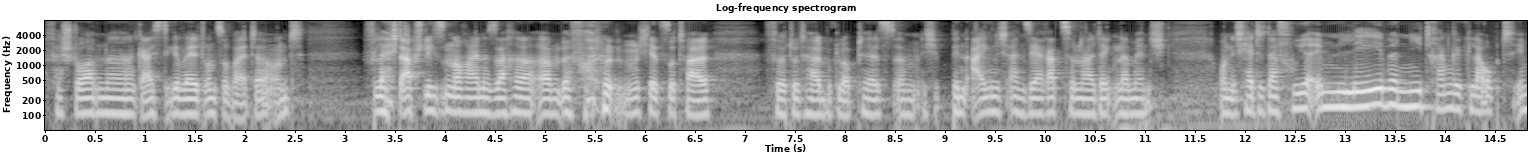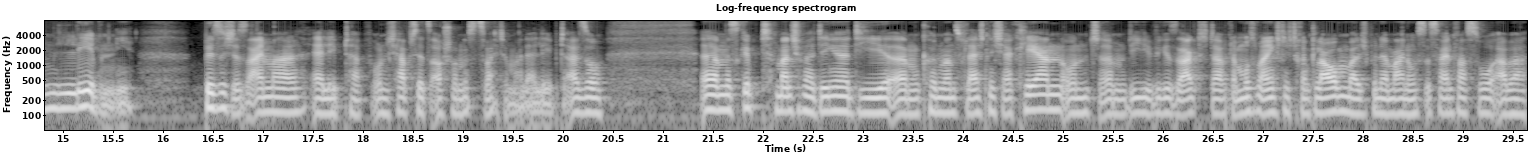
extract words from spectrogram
verstorbene geistige Welt und so weiter. Und vielleicht abschließend noch eine Sache, ähm, bevor du mich jetzt total für total bekloppt hältst. Ähm, ich bin eigentlich ein sehr rational denkender Mensch. Und ich hätte da früher im Leben nie dran geglaubt. Im Leben nie bis ich es einmal erlebt habe. Und ich habe es jetzt auch schon das zweite Mal erlebt. Also ähm, es gibt manchmal Dinge, die ähm, können wir uns vielleicht nicht erklären und ähm, die, wie gesagt, da, da, muss man eigentlich nicht dran glauben, weil ich bin der Meinung, es ist einfach so. Aber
